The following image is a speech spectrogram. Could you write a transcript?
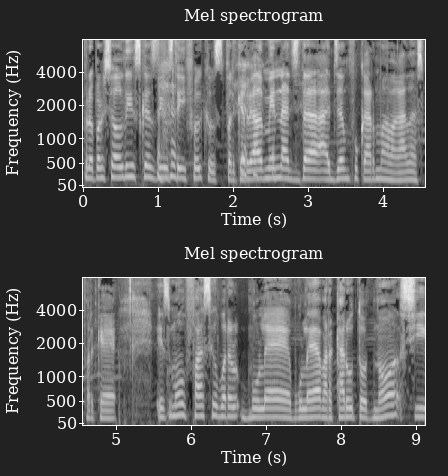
Però per això el disc es diu Stay Focused, perquè realment haig de- haig d'enfocar-me a vegades, perquè és molt fàcil voler, voler, abarcar-ho tot, no? Així,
